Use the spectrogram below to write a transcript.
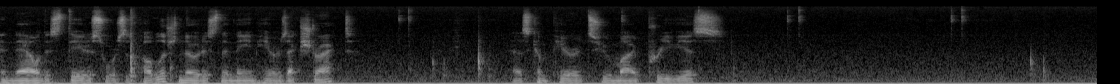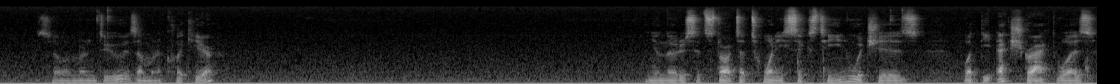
And now this data source is published. Notice the name here is extract as compared to my previous. So what I'm going to do is I'm going to click here and you'll notice it starts at 2016 which is what the extract was.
